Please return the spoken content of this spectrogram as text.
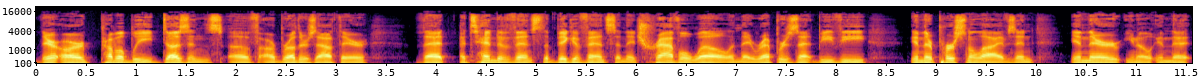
there are probably dozens of our brothers out there that attend events, the big events, and they travel well and they represent BV in their personal lives and in their you know in the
